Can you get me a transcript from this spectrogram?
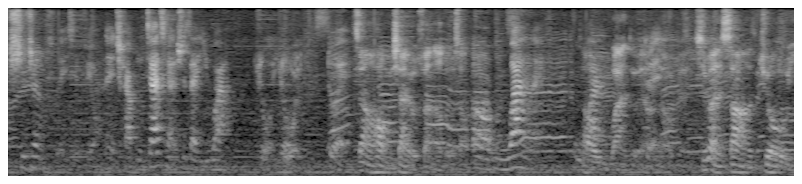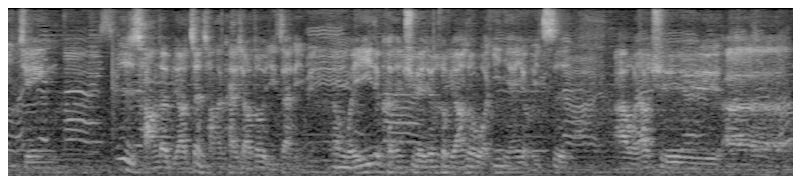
市政府的一些费用，那也差不多加起来是在一万左右。对，这样的话，我们现在有算到多少？呃，五万嘞，五到万。五万左右对基本上就已经日常的比较正常的开销都已经在里面。那唯一的可能区别就是说，比方说我一年有一次啊，我要去呃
